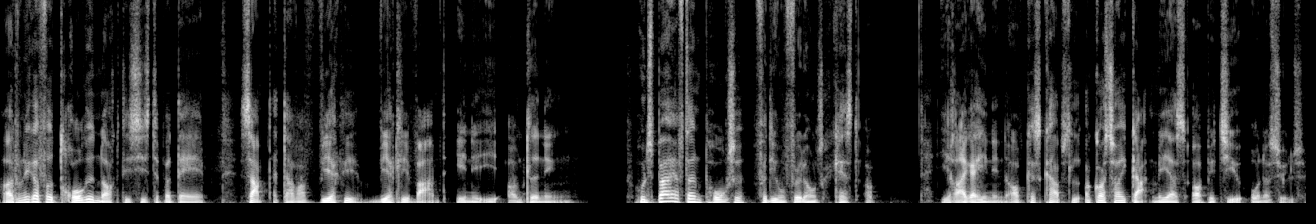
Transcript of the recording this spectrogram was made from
og at hun ikke har fået drukket nok de sidste par dage, samt at der var virkelig, virkelig varmt inde i omklædningen. Hun spørger efter en pose, fordi hun føler, hun skal kaste op. I rækker hende en opkastkapsel og går så i gang med jeres objektive undersøgelse.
